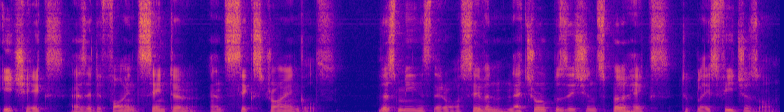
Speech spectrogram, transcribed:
Each hex has a defined center and six triangles. This means there are seven natural positions per hex to place features on.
